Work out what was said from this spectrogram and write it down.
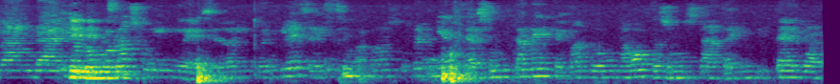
Wanda, io non conosco l'inglese, la lingua inglese io Sì. non la conosco per niente, assolutamente. Quando una volta sono stata in Inghilterra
